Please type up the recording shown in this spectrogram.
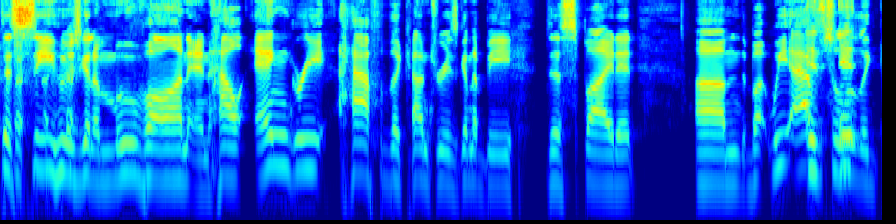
to see who's going to move on and how angry half of the country is going to be despite it. Um, but we absolutely. It,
